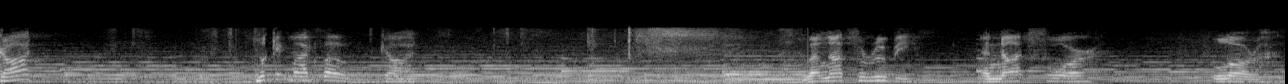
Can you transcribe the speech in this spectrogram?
God, look at my boat, God. Well, not for Ruby and not for Laura.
